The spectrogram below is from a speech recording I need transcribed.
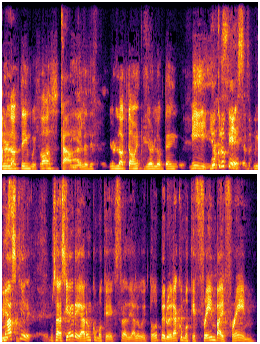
you're locked in with us. Y él les dice, you're locked, on, you're locked in with me. Yo creo que más que, o sea, sí agregaron como que extra diálogo y todo, pero era como que frame by frame.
